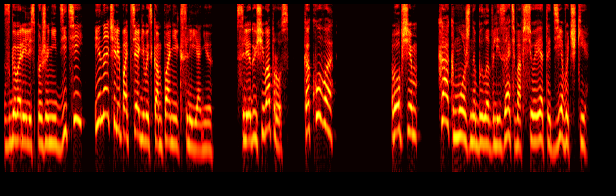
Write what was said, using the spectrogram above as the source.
сговорились поженить детей и начали подтягивать компании к слиянию. Следующий вопрос. Какого... В общем, как можно было влезать во все это, девочки?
